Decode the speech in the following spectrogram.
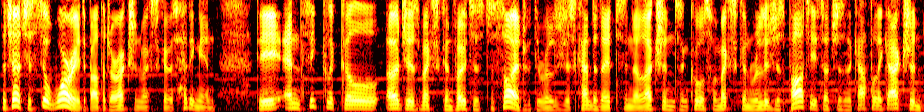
the Church is still worried about the direction Mexico is heading in. The encyclical urges Mexican voters to side with the religious candidates in elections and calls for Mexican religious parties such as the Catholic Action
